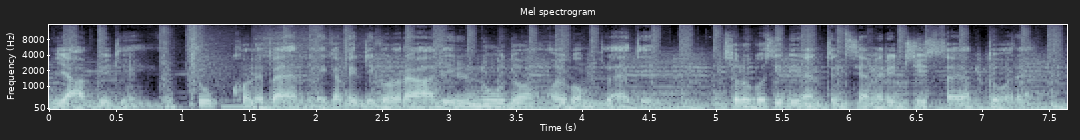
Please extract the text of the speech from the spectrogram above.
gli abiti, il trucco, le perle, i capelli colorati, il nudo o i completi. Solo così divento insieme regista e attore.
